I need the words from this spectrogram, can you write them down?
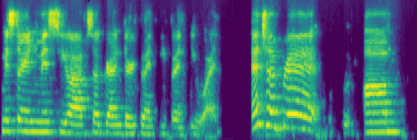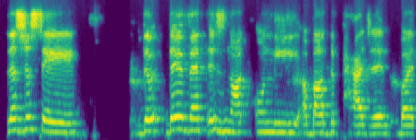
Mr. and Miss UAP sa Grander 2021. And syempre, um, let's just say the, the event is not only about the pageant, but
